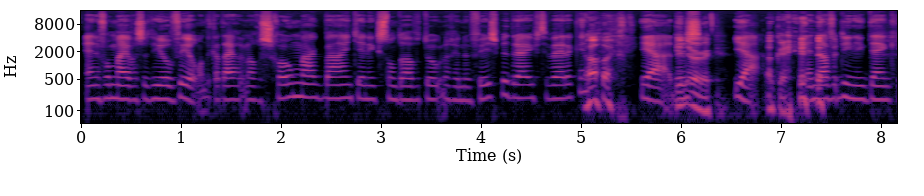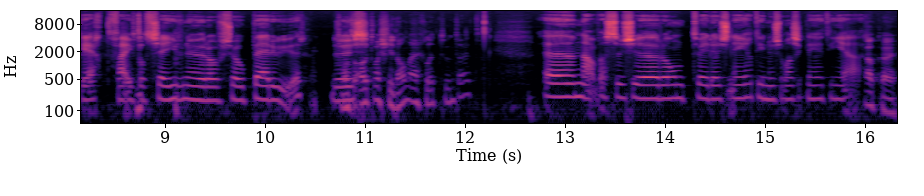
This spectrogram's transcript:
En voor mij was het heel veel, want ik had eigenlijk nog een schoonmaakbaantje en ik stond af en toe ook nog in een visbedrijf te werken. Oh, echt? Ja, dus, in Urk? Ja. Oké. en daar verdien ik denk ik echt 5 tot 7 euro of zo per uur. Dus, Wat oud was je dan eigenlijk toen tijd? Uh, nou, was dus uh, rond 2019, dus toen was ik 19 jaar. Oké.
